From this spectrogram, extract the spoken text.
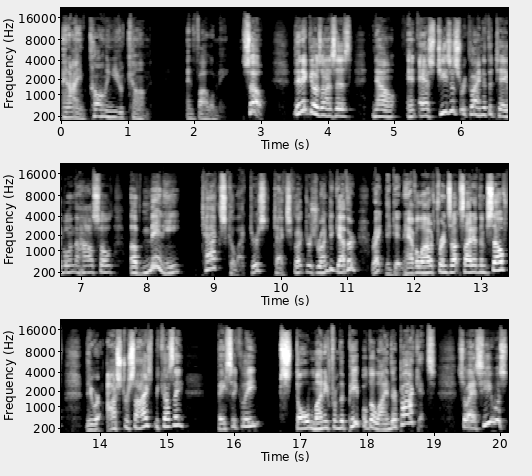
and I am calling you to come and follow me. So then it goes on and says, Now, and as Jesus reclined at the table in the household of many tax collectors, tax collectors run together, right? They didn't have a lot of friends outside of themselves. They were ostracized because they basically stole money from the people to line their pockets. So as he was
